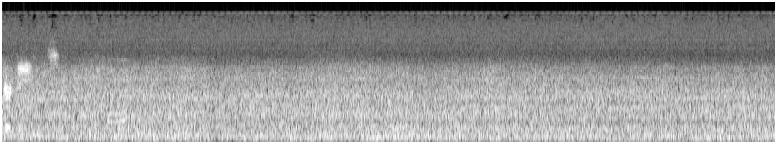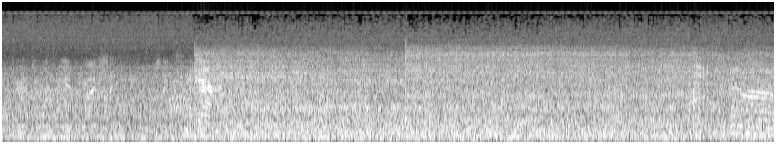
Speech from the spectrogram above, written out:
Gardines. George, you want me to drive six- six feet? Yeah. Um,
